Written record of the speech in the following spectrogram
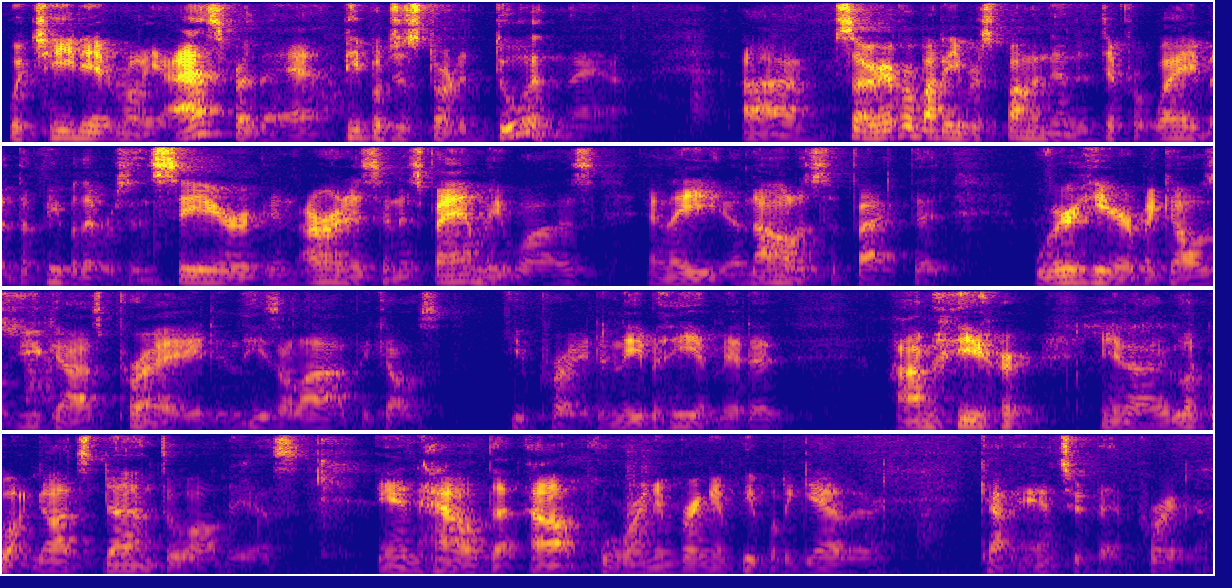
which he didn't really ask for that. People just started doing that. Um, so everybody responded in a different way, but the people that were sincere and earnest, and his family was, and they acknowledged the fact that we're here because you guys prayed, and he's alive because you prayed, and even he admitted, "I'm here." You know, look what God's done through all this, and how the outpouring and bringing people together kind of answered that prayer.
